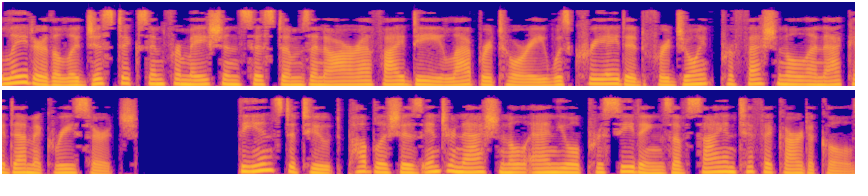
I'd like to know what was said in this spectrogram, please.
Later the Logistics Information Systems and RFID Laboratory was created for joint professional and academic research. The institute publishes international annual proceedings of scientific articles,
